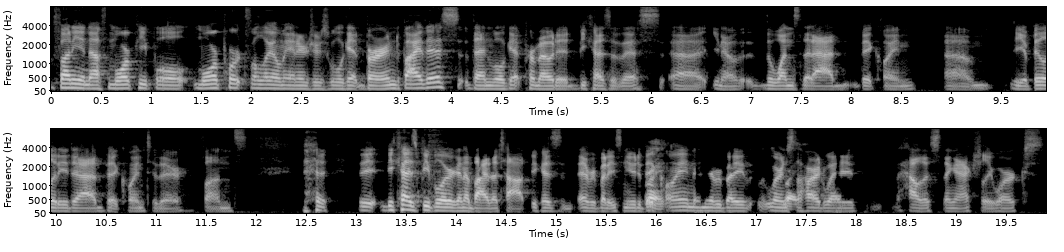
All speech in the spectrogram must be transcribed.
funny enough, more people, more portfolio managers will get burned by this than will get promoted because of this. Uh, you know, the ones that add Bitcoin, um, the ability to add Bitcoin to their funds. Because people are going to buy the top because everybody's new to Right. Bitcoin and everybody learns Right. the hard way how this thing actually works.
